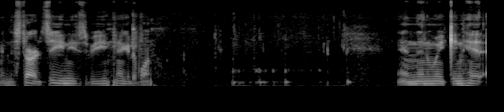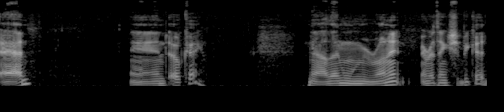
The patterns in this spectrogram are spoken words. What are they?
and the start Z needs to be negative 1 and then we can hit add and OK. Now then when we run it, everything should be good.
